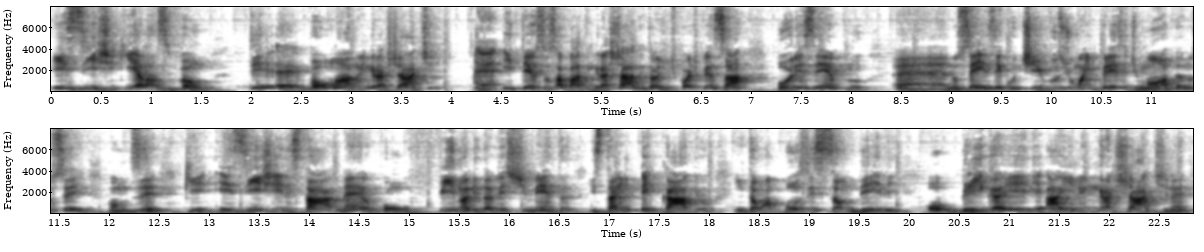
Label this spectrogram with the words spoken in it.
exige que elas vão ter, é, vão lá no engraxate é, e ter o seu sapato engraxado. Então a gente pode pensar, por exemplo, é, não sei, executivos de uma empresa de moda, não sei, vamos dizer, que exige ele estar né, com o fino ali da vestimenta, está impecável, então a posição dele obriga ele a ir no engraxate, né?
